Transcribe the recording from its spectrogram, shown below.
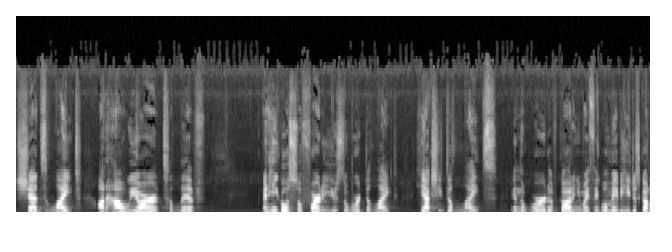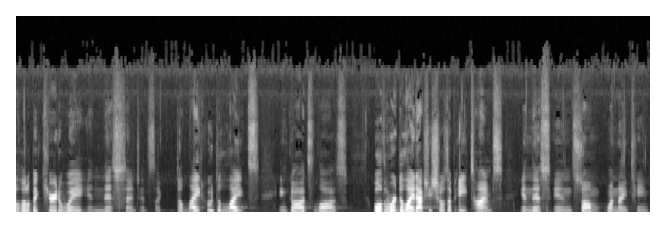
sheds light on how we are to live. And he goes so far to use the word delight. He actually delights in the word of God. And you might think, well, maybe he just got a little bit carried away in this sentence. Like, delight? Who delights in God's laws? Well, the word delight actually shows up eight times in this in Psalm 119.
